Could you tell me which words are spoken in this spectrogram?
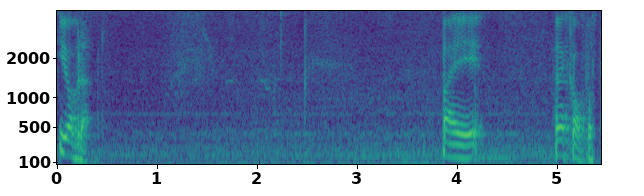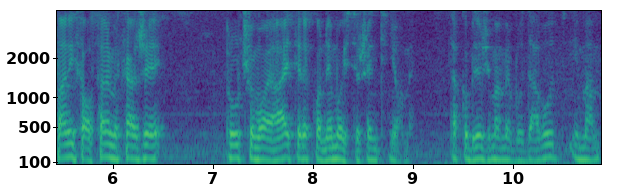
I obratno. Pa je rekao poslanik sa osaname, kaže, proučio moje ajte, rekao, nemoj se ženiti njome. Tako bilježi imam Ebu Davud, imam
